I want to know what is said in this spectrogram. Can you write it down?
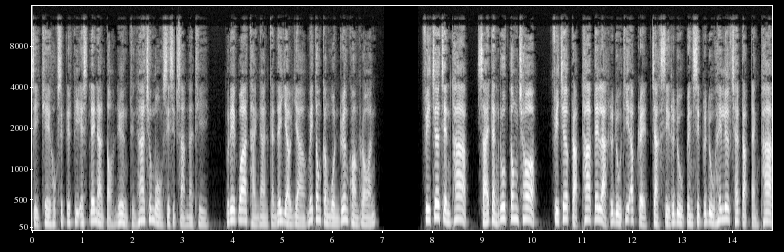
4K 60 fps ได้นานต่อเนื่องถึง 5 ชั่วโมง 43 นาที เรียกว่าถ่ายงานกันได้ยาวๆ ไม่ต้องกังวลเรื่องความร้อน ฟีเจอร์เจนภาพ สายแต่งรูปต้องชอบ ฟีเจอร์ปรับภาพได้หลากฤดูที่อัปเกรดจาก 4 ฤดูเป็น 10 ฤดูให้เลือกใช้ปรับแต่งภาพ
